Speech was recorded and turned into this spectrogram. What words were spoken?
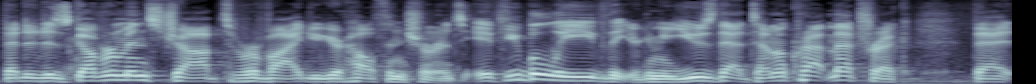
that it is government's job to provide you your health insurance. If you believe that you're going to use that Democrat metric, that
